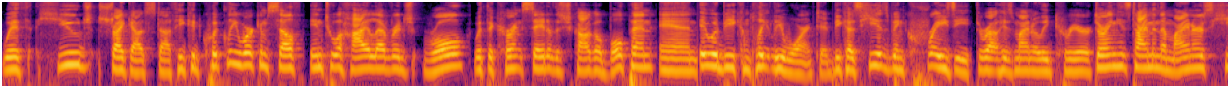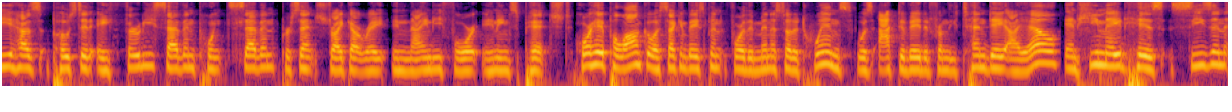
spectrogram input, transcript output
with huge strikeout stuff. He could quickly work himself into a high leverage role with the current state of the Chicago bullpen, and it would be completely warranted because he has been crazy throughout his minor league career. During his time in the minors, he has posted a 37.7% strikeout rate in 94 innings pitched. Jorge Polanco, a second baseman for the Minnesota Twins, was activated from the 10 day IL, and he made his season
